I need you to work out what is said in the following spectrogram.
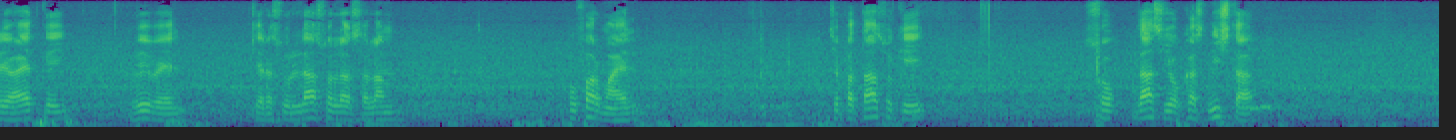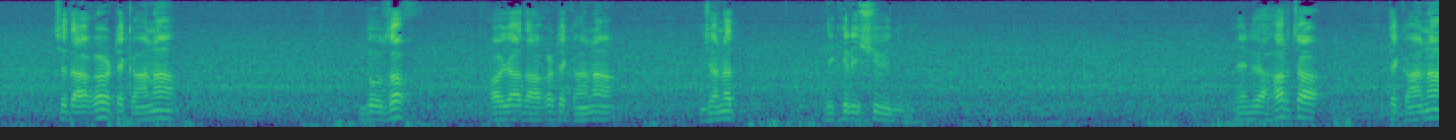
روایت کوي وی ویل چې رسول الله صلی الله علیه وسلم او فرمایل چې پتا سو کې سو داس یو کس نشتا چې دا غړ ټکانا دوزخ او یا دا غړ ټکانا جنت لیکل شوی نه یعنی د هر چا ټکانه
